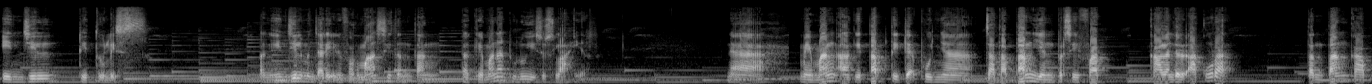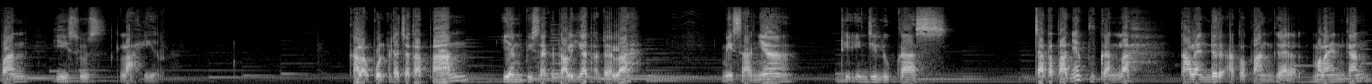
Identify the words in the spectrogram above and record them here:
Injil ditulis. Penginjil mencari informasi tentang bagaimana dulu Yesus lahir. Nah, memang Alkitab tidak punya catatan yang bersifat kalender akurat tentang kapan Yesus lahir. Kalaupun ada catatan, yang bisa kita lihat adalah Misalnya di Injil Lukas. Catatannya bukanlah kalender atau tanggal, melainkan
